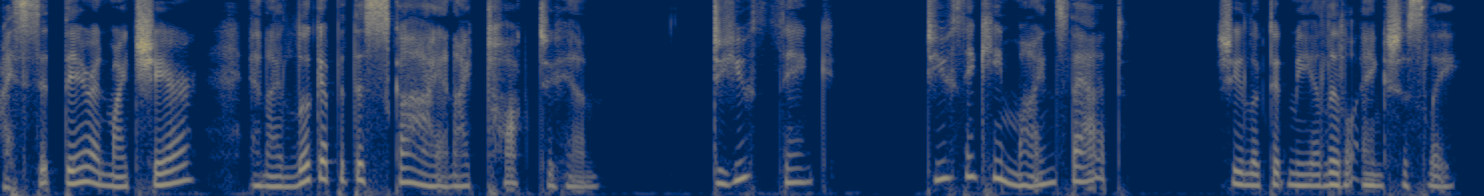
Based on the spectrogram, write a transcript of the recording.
I sit there in my chair and I look up at the sky and I talk to him. Do you think, do you think he minds that? She looked at me a little anxiously.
